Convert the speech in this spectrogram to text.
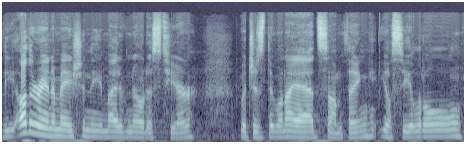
the other animation that you might have noticed here, which is that when I add something, you'll see a little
